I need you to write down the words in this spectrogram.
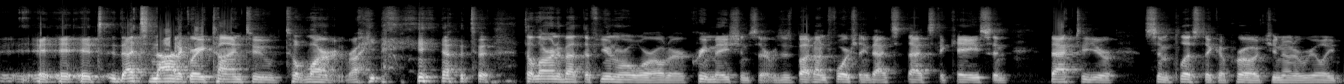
it, it, that's not a great time to to learn, right? you know, to to learn about the funeral world or cremation services. But unfortunately, that's that's the case. And back to your simplistic approach, you know, to really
